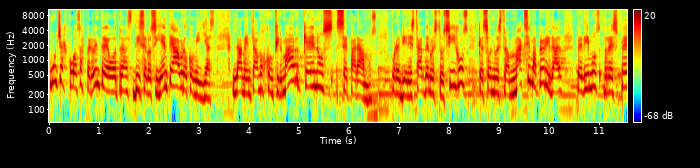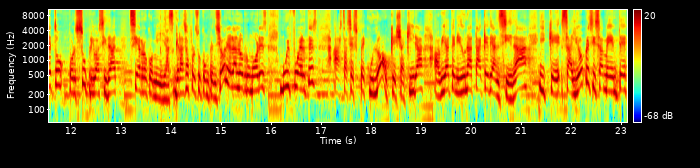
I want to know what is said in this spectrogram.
muchas cosas, pero entre otras dice lo siguiente, abro comillas, lamentamos confirmar que nos separamos. Por el bienestar de nuestros hijos, que son nuestra máxima prioridad, pedimos respeto por su privacidad, cierro comillas. Gracias por su comprensión, eran los rumores muy fuertes, hasta se especuló que Shakira había tenido un ataque de ansiedad y que salió precisamente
